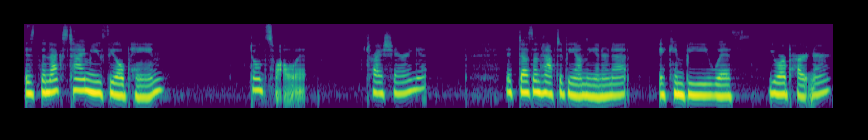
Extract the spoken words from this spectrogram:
is the next time you feel pain, don't swallow it. Try sharing it. It doesn't have to be on the internet, it can be with your partner,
